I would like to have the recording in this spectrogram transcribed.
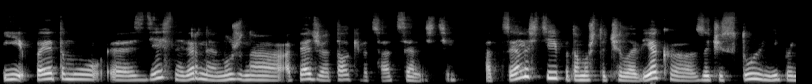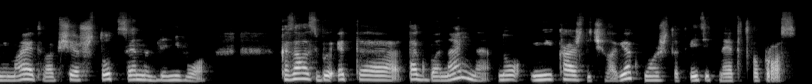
И поэтому э, здесь, наверное, нужно, опять же, отталкиваться от ценностей. От ценностей, потому что человек э, зачастую не понимает вообще, что ценно для него. Казалось бы, это так банально, но не каждый человек может ответить на этот вопрос.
